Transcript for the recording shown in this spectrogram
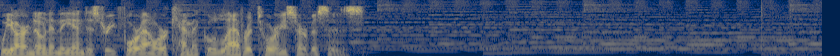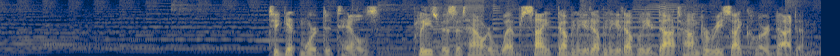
We are known in the industry for our chemical laboratory services. To get more details, please visit our website www.ambarecycler.in.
